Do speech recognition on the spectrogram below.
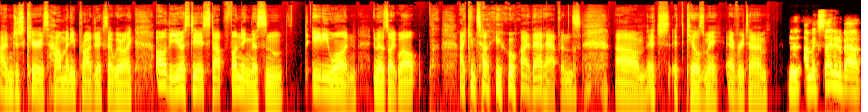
I'm just curious how many projects that we were like, oh, the USDA stopped funding this in 81 and it was like well i can tell you why that happens um it's it kills me every time i'm excited about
